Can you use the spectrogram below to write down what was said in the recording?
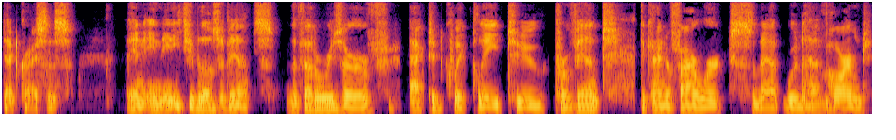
debt crisis. And in each of those events, the Federal Reserve acted quickly to prevent the kind of fireworks that would have harmed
